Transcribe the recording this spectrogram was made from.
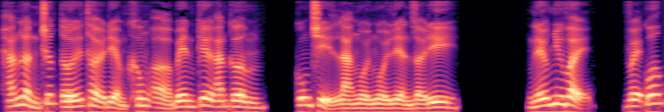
Hắn lần trước tới thời điểm không ở bên kia ăn cơm, cũng chỉ là ngồi ngồi liền rời đi. Nếu như vậy, vệ quốc,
